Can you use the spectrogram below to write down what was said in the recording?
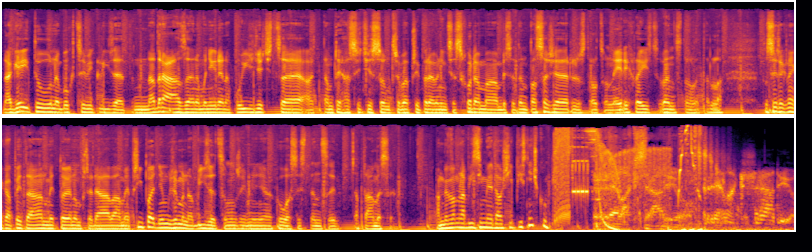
na gateu, nebo chci vyklízet na dráze, nebo někde na pojížděčce a tam ty hasiči jsou třeba připravení se schodama, aby se ten pasažér dostal co nejrychleji ven z toho letadla. To si řekne kapitán, my to jenom předáváme. Případně můžeme nabízet samozřejmě nějakou asistenci a ptáme se. A my vám nabízíme další písničku. Relax Radio. Relax Radio.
